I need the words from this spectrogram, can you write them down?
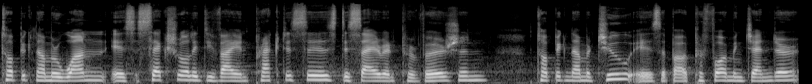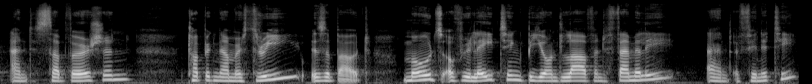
Topic number one is sexually deviant practices, desire and perversion. Topic number two is about performing gender and subversion. Topic number three is about modes of relating beyond love and family and affinity.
